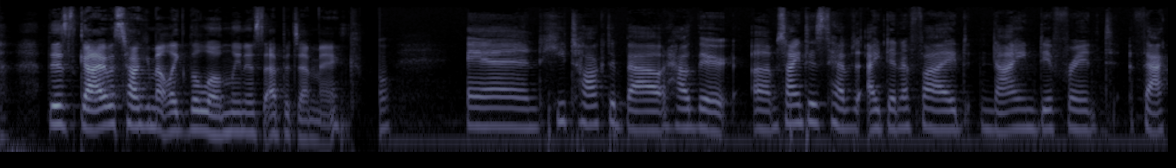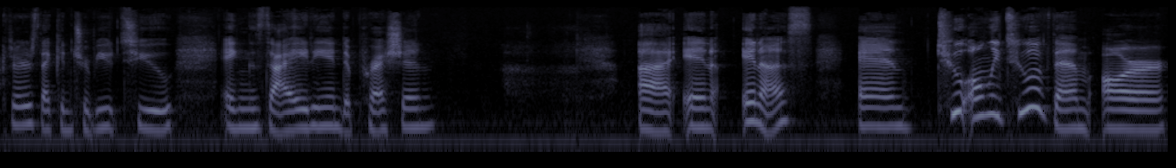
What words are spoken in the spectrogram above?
this guy was talking about like the loneliness epidemic. And he talked about how their um, scientists have identified nine different factors that contribute to anxiety and depression uh, in in us, and two only two of them are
